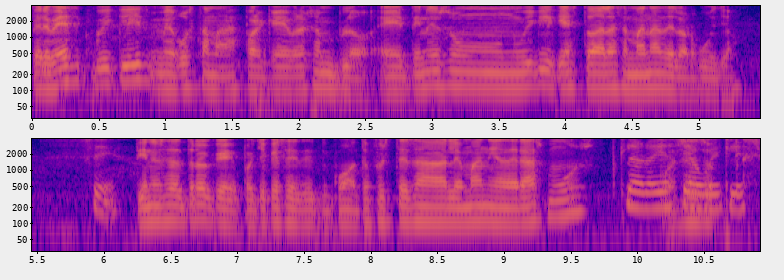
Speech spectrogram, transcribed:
Pero ves, weeklies me gusta más porque, por ejemplo, eh, tienes un weekly que es toda la semana del orgullo. Sí, Tienes otro que, pues yo qué sé, cuando te fuiste a Alemania de Erasmus, claro, ahí Pues hacía weeklies.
